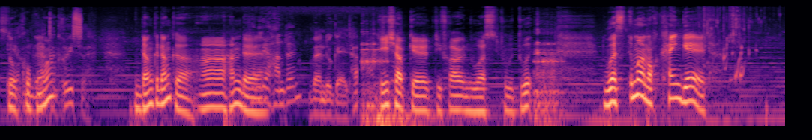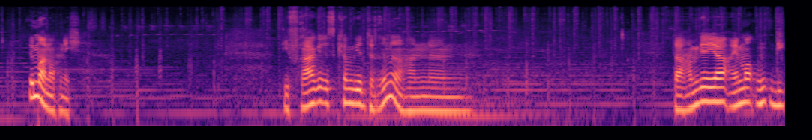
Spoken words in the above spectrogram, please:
So, gucken wir. Grüße. Danke, danke. Ah, Handel. Können wir handeln? Wenn du Geld hast. Ich habe Geld. Die Frage, du hast, du, du, du hast immer noch kein Geld. Immer noch nicht. Die Frage ist, können wir drinnen handeln? Da haben wir ja einmal unten die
